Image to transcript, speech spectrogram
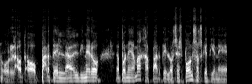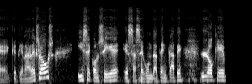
o, la o parte del el dinero la pone Yamaha parte los sponsors que tiene que tiene Alex Lowe's y se consigue esa segunda Tenkate. Lo que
